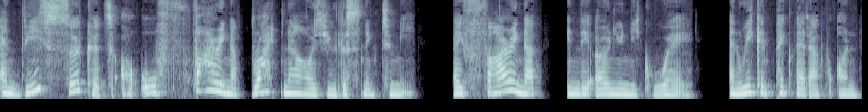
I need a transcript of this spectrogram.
And these circuits are all firing up right now as you're listening to me. They're firing up in their own unique way. And we can pick that up on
